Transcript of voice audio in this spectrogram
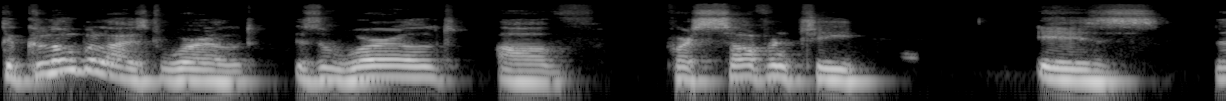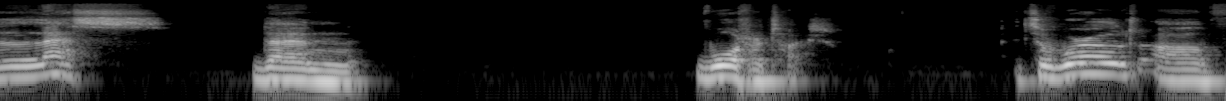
the globalized world is a world of where sovereignty is less than watertight. It's a world of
